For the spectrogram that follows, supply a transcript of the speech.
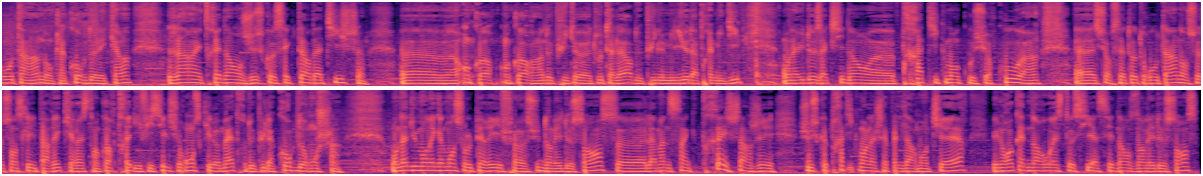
l'autoroute 1, donc la courbe de l'Équin. L'un est très dense jusqu'au secteur d'Atiche. Euh, encore, encore, hein, depuis euh, tout à l'heure, depuis le milieu d'après-midi. On a eu deux accidents euh, pratiquement coup sur coup hein, euh, sur cette autoroute 1, dans ce sens Lille-Paris, qui reste encore très difficile sur 11 km depuis la courbe de Ronchin. On a du monde également sur le périph' sud dans les deux sens. la 25 très chargée jusque pratiquement la chapelle d'Armentières. Une rocade nord-ouest aussi assez dense dans les deux sens.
